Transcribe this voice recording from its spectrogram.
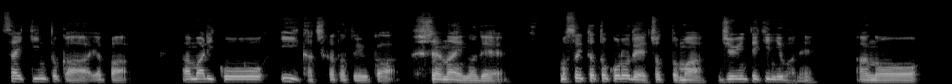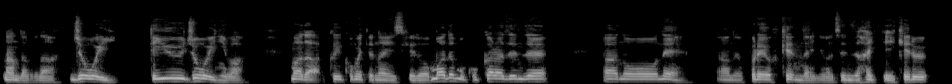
最近とか、やっぱ、あまりこう、いい勝ち方というか、してないので、まあ、そういったところで、ちょっとまあ、順位的にはね、あのなんだろうな、上位っていう上位には、まだ食い込めてないんですけど、まあでも、ここから全然、あのね、あの、プレーオフ圏内には全然入っていける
